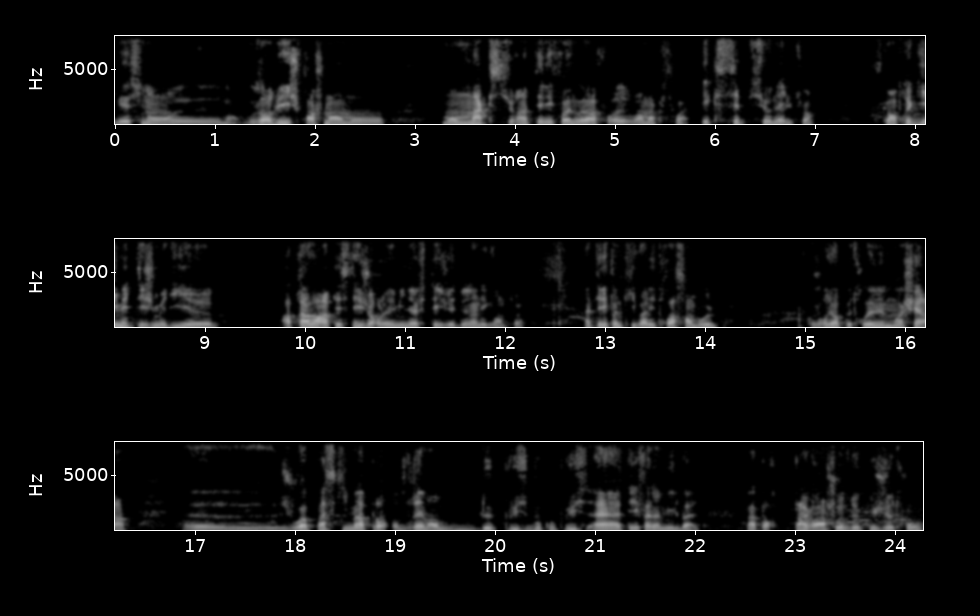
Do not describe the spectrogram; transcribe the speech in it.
Mais sinon, euh, non. Aujourd'hui, franchement, mon, mon max sur un téléphone, voilà, il faudrait vraiment que ce soit exceptionnel, tu vois. Parce qu'entre guillemets, je me dis, euh, après avoir testé genre le Mi 9T, je vais te donner un exemple, tu vois. Un téléphone qui valait 300 boules. Aujourd'hui, on peut trouver même moins cher, hein. Euh, je vois pas ce qui m'apporte vraiment de plus, beaucoup plus, à un téléphone à 1000 balles. M'apporte pas grand chose de plus, je trouve,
